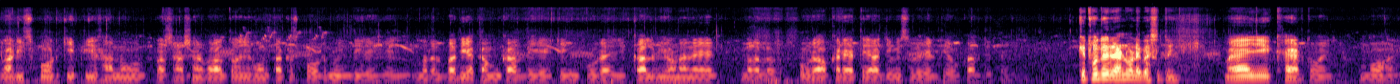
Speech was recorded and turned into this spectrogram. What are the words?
ਬੜੀ ਸਪੋਰਟ ਕੀਤੀ ਹੈ ਸਾਨੂੰ ਪ੍ਰਸ਼ਾਸਨ ਵੱਲ ਤੋਂ ਜੀ ਹੁਣ ਤੱਕ ਸਪੋਰਟ ਮਿਲਦੀ ਰਹੀ ਹੈ ਜੀ। ਮਤਲਬ ਵਧੀਆ ਕੰਮ ਕਰਦੀ ਹੈ ਟੀਮ ਪੂਰਾ ਜੀ। ਕੱਲ ਵੀ ਉਹਨਾਂ ਨੇ ਮਤਲਬ ਪੂਰਾ ਉਹ ਕਰਿਆ ਤੇ ਅੱਜ ਵੀ ਸਵੇਰ ਦੇ ਉਹ ਕਰਦੇ ਪਏ ਕਿੱਥੋਂ ਦੇ ਰਹਿਣ ਵਾਲੇ ਵੈਸੇ ਤੁਸੀਂ? ਮੈਂ ਜੀ ਖੈੜ ਤੋਂ ਹਾਂ ਜੀ ਮੋਹਾਲੀ।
